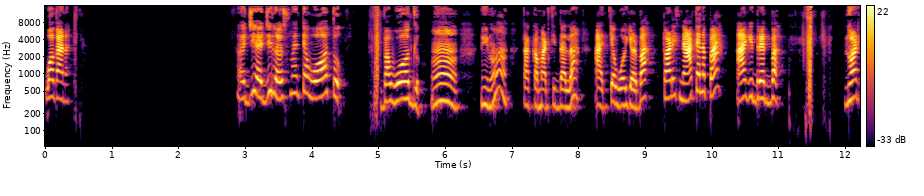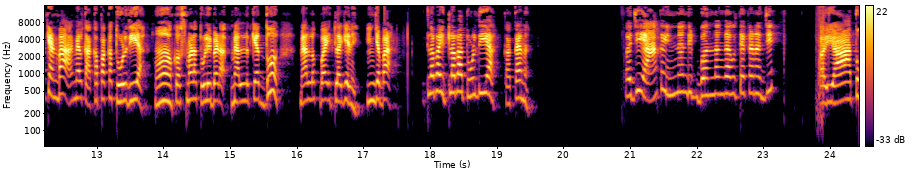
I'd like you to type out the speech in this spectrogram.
ಹೋಗಾನ. ಅಜ್ಜಿ ಅಜ್ಜಿ ಲಸ್ಮಂತೆ ಓತು. ಬಾ, ಓದ್ಲು. ಹ್ಮ್, ನೀನು ತಕ್ಕ ಮಾಡ್ತಿದ್ದಲ್ಲ ಅತ್ತೆ ಹೋಗ್ಯಾಳ ಬಾ. ತೊಳಿಕ್ ನಾತೇನಪ್ಪ? ಆಗಿದ್ರೆ ಬಾ. ನೋಡ್ಕೊಂಡ್ ಬಾ, ಆಮೇಲೆ ಕಾಕ ಪಕ್ಕ ತುಳಿದಿಯಾ. ಹ್ಮ್, ಕೊಸ್ಮಾಳ ತುಳಿಬೇಡ. ಮೆಲ್ಲಕ್ಕೆದ್ದು ಮೆಲ್ಲಕ್ ಬಾ ಇತ್ಲಾಗೇನಿ ಹಿಂಗೆ ಬಾ. ಇಟ್ಲ ಬಾ ಇಟ್ಲ ಬಾ ಕಕ್ಕನ ಅಜ್ಜಿ, ಯಾಕ ಇನ್ನೊಂದಿಟ್ ಬಂದಂಗಾಗುತ್ತೆ ಕಣಜ್ಜಿ? ಅಯ್ಯ, ತೋ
